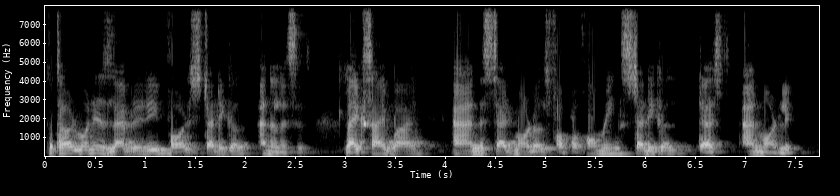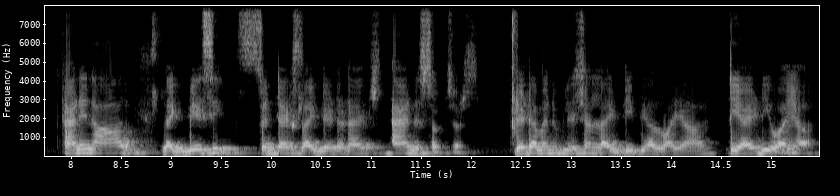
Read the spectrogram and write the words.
The third one is library for statistical analysis like SciPy and stat models for performing statistical tests and modeling. And in R, like basic syntax like data types and structures. Data manipulation like dplyr, tidyr.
